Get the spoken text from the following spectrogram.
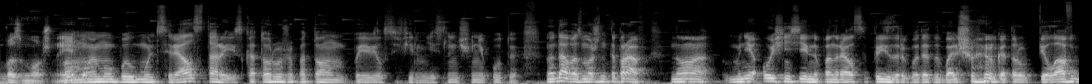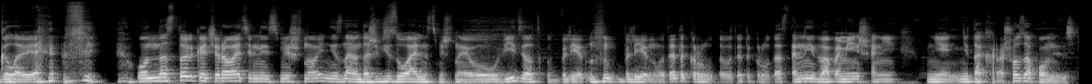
Возможно. По-моему, был мультсериал старый, из которого уже потом появился фильм, если ничего не путаю. Ну да, возможно, ты прав, но мне очень сильно понравился призрак вот этот большой, у которого пила в голове. Он настолько очаровательный и смешной, не знаю, он даже визуально смешной. Я его увидел, такой, блин, блин, вот это круто, вот это круто. Остальные два поменьше, они мне не так хорошо запомнились,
